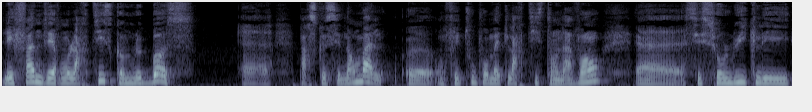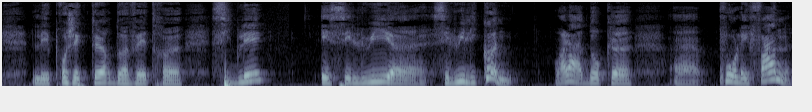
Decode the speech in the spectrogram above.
les fans verront l'artiste comme le boss, euh, parce que c'est normal. Euh, on fait tout pour mettre l'artiste en avant. Euh, c'est sur lui que les, les projecteurs doivent être ciblés et c'est lui c'est lui l'icône. Voilà. Donc pour les fans,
